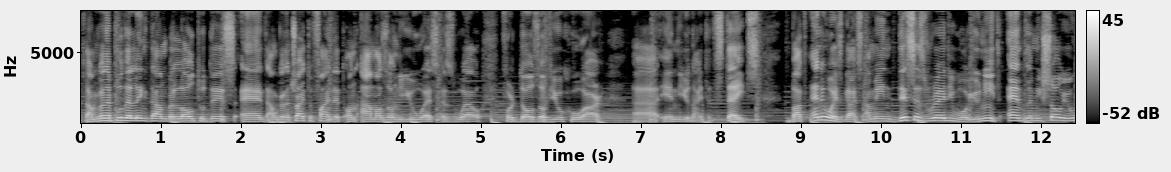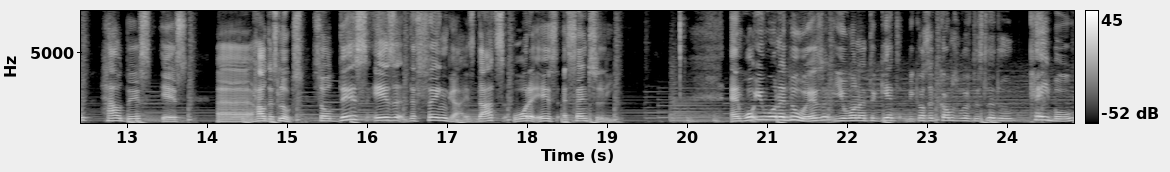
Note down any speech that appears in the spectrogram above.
So I'm gonna put a link down below to this and I'm gonna try to find it on Amazon US as well for those of you who are uh, in United States. But anyways guys I mean this is really what you need. And let me show you how this is uh, how this looks. So this is the thing guys. That's what it is essentially and what you want to do is you want to get because it comes with this little cable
